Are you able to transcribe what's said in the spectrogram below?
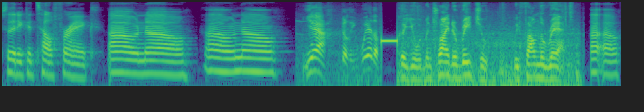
so that he could tell Frank. Oh no. Oh no. Yeah. Billy, where the f are you? We've been trying to reach you. We found the rat. Uh oh.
